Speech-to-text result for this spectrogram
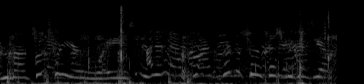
Bro, teach me your ways. Is it, I'm pretty sure it's just because you have two controllers Nope. attached to each other. The highest I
